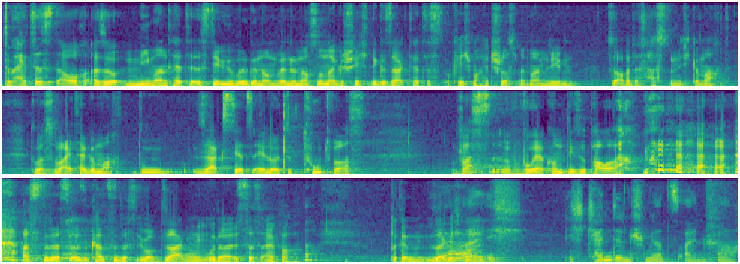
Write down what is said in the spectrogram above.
Du hättest auch, also niemand hätte es dir übel genommen, wenn du nach so einer Geschichte gesagt hättest, okay, ich mache jetzt Schluss mit meinem Leben. So, aber das hast du nicht gemacht. Du hast weitergemacht. Du sagst jetzt, ey Leute, tut was. Was, woher kommt diese Power? hast du das, also kannst du das überhaupt sagen oder ist das einfach drin, sag ja, ich mal? Ich, ich kenne den Schmerz einfach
